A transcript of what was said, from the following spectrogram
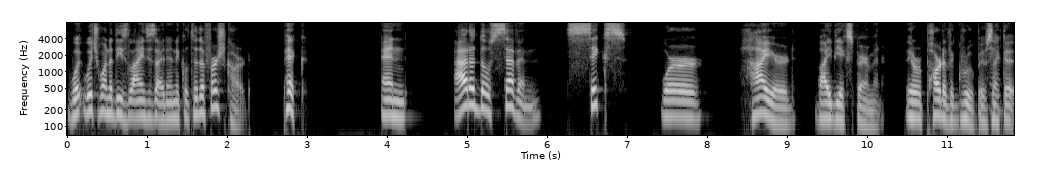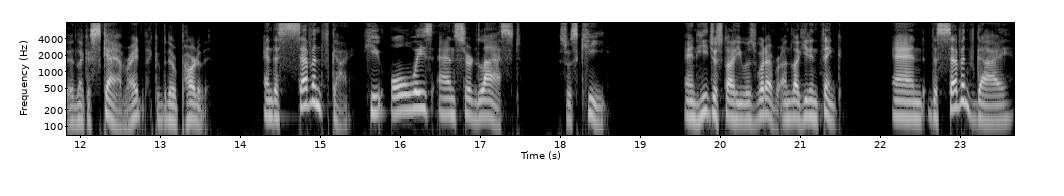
wh- which one of these lines is identical to the first card? Pick. And out of those seven, six were hired by the experimenter. They were part of the group. It was like a like a scam, right? Like they were part of it. And the seventh guy, he always answered last. This was key. And he just thought he was whatever, unlike he didn't think. And the seventh guy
